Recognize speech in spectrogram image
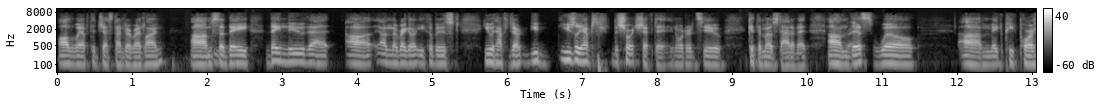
all the way up to just under redline. Um, so they they knew that uh, on the regular EcoBoost, you would have to you usually have to, to short shift it in order to get the most out of it. Um, Right. This will um, make peak por-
